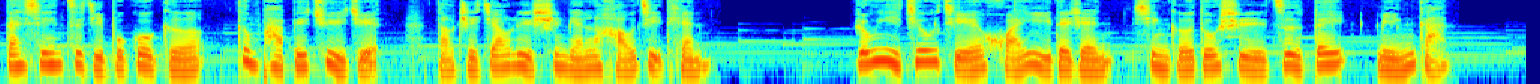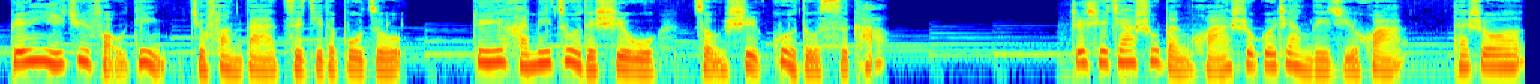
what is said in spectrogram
担心自己不够格，更怕被拒绝，导致焦虑失眠了好几天。容易纠结怀疑的人，性格多是自卑敏感，别人一句否定就放大自己的不足，对于还没做的事物总是过度思考。哲学家叔本华说过这样的一句话，他说：“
